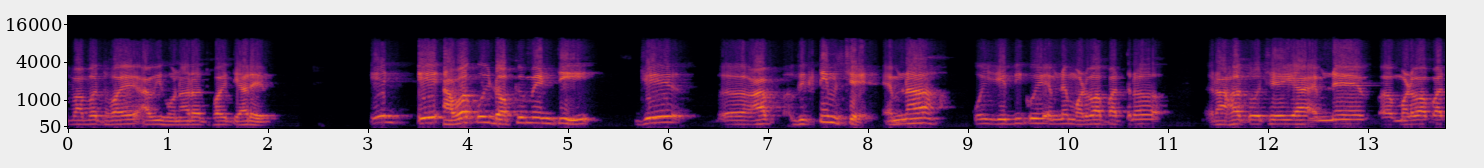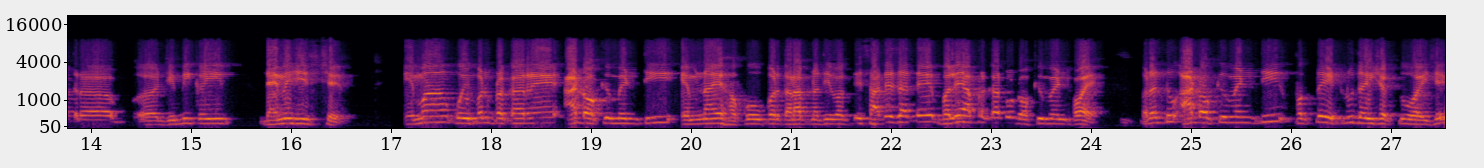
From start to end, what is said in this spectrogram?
બાબત હોય, આવી હોનારત હોય ત્યારે એ એ આવા કોઈ ડોક્યુમેન્ટથી જે આ વિક્ટિમ્સ છે, એમના કોઈ જે બી કોઈ એમને મળવાપાત્ર રાહતો છે યા એમને મળવાપાત્ર જે બી કઈ ડેમેજીસ છે, એમાં કોઈ પણ પ્રકારે આ ડોક્યુમેન્ટથી એમના એ હકો ઉપર તરાપ નથી વાગતી. સાથે સાથે ભલે આ પ્રકારનું ડોક્યુમેન્ટ હોય, પરંતુ આ ડોક્યુમેન્ટથી ફક્ત એટલું થઈ શકતું હોય છે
